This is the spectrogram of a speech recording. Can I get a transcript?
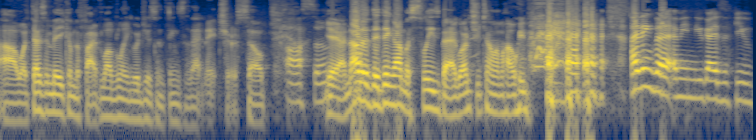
uh, what doesn't make them, the five love languages, and things of that nature. So, Awesome. yeah, now that they think I'm a sleaze bag, why don't you tell them how we met? I think that I mean you guys, if you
